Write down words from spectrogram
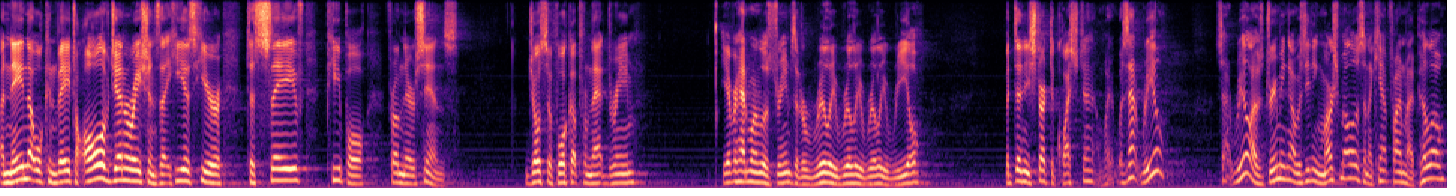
A name that will convey to all of generations that he is here to save people from their sins. Joseph woke up from that dream you ever had one of those dreams that are really, really, really real? But then you start to question, was that real? Is that real? I was dreaming I was eating marshmallows and I can't find my pillow.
